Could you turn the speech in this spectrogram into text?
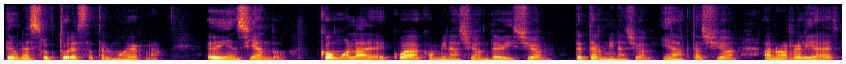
de una estructura estatal moderna, evidenciando cómo la adecuada combinación de visión, determinación y adaptación a nuevas realidades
